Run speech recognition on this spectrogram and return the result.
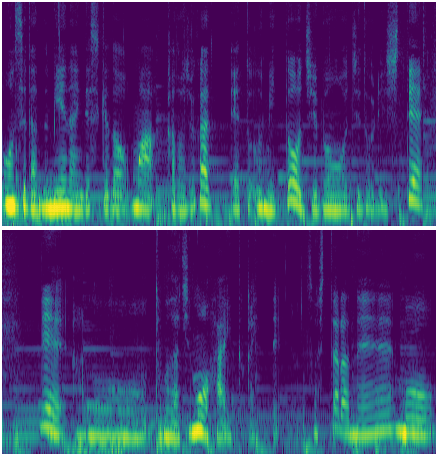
の音声だと見えないんですけど、まあ、彼女が、えーと、海と自分を自撮りしてで、あの友達も「はい」とか言ってそしたらねも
